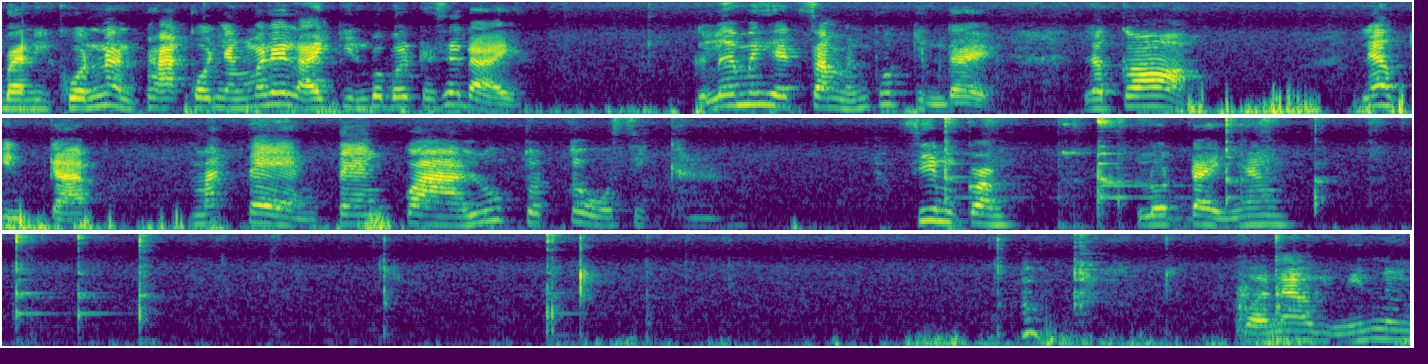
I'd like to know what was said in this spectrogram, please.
บานีคนนั่นพาคนยังไม่ได้หลายกินบ่เบิดก็เสียดายก็เลยไม่เฮ็ดซ้ำเหมือนพวกกินได้ แล้วก็แล้วกินกับมะแตงแตงกวาลูกโตๆสิคะซิมก่อนรสได้ยังอื้อก่อนนาวอีกนิดนึง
